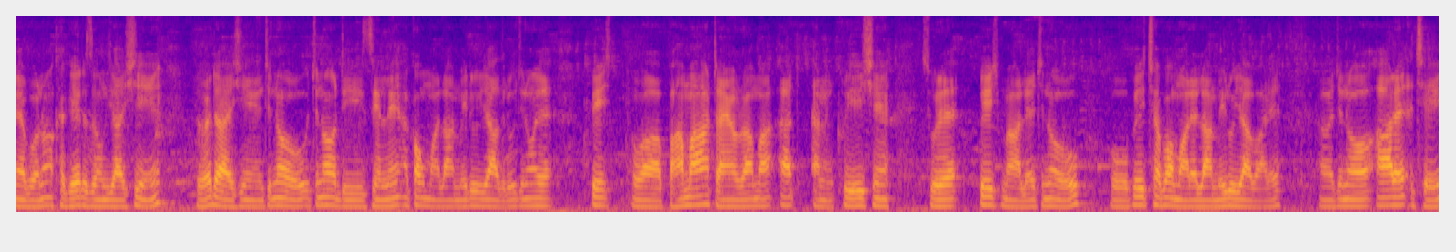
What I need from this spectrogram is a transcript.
နေပေါ့နော်အခက်အခဲတစ်စုံတစ်ရာရှိရင် လိုအပ်တာရှိရင်ကျွန်တော်ကိုကျွန်တော်ဒီဇင်လင်းအကောင့်မှာလာမေးလို့ရတယ်လို့ကျွန်တော်ရဲ့ page ဟိုဟာဘာမာ diorama art and creation ဆိုတဲ့ page မှာလည်းကျွန်တော်ကိုဟို page chat box မှာလည်းလာမေးလို့ရပါတယ်အဲကျွန်တော်အားတဲ့အချိန်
